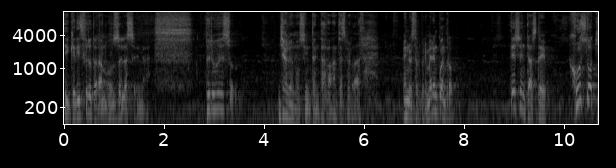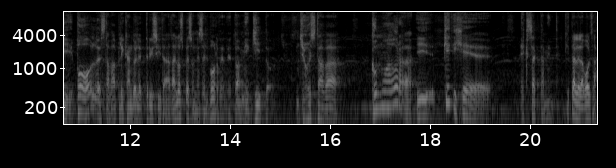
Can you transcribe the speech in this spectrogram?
y que disfrutáramos de la cena. Pero eso ya lo hemos intentado antes, ¿verdad? En nuestro primer encuentro, te sentaste justo aquí. Paul estaba aplicando electricidad a los pezones del borde de tu amiguito. Yo estaba como ahora. ¿Y qué dije exactamente? Quítale la bolsa.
